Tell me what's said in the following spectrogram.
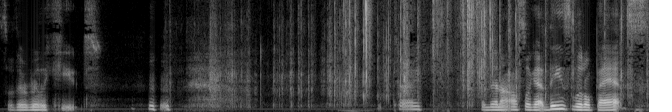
So they're really cute. okay. And then I also got these little bats.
